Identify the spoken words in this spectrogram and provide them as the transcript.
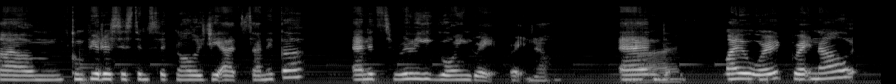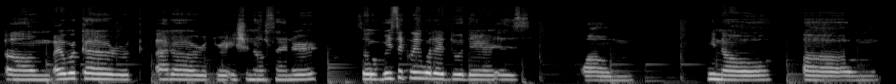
um, computer systems technology at Seneca, and it's really going great right now. And nice. My work right now, um, I work at a at a recreational center. So basically, what I do there is, um, you know, um,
